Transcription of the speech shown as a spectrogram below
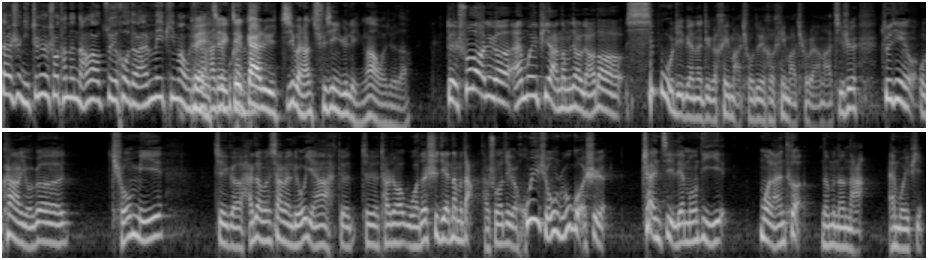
但是你真正说他能拿到最后的 MVP 吗？我觉得，还是这概率基本上趋近于零啊，我觉得。对，说到这个 MVP 啊，那我们就要聊到西部这边的这个黑马球队和黑马球员了。其实最近我看啊，有个球迷这个还在我们下面留言啊，对，这他说我的世界那么大，他说这个灰熊如果是战绩联盟第一，莫兰特能不能拿 MVP？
